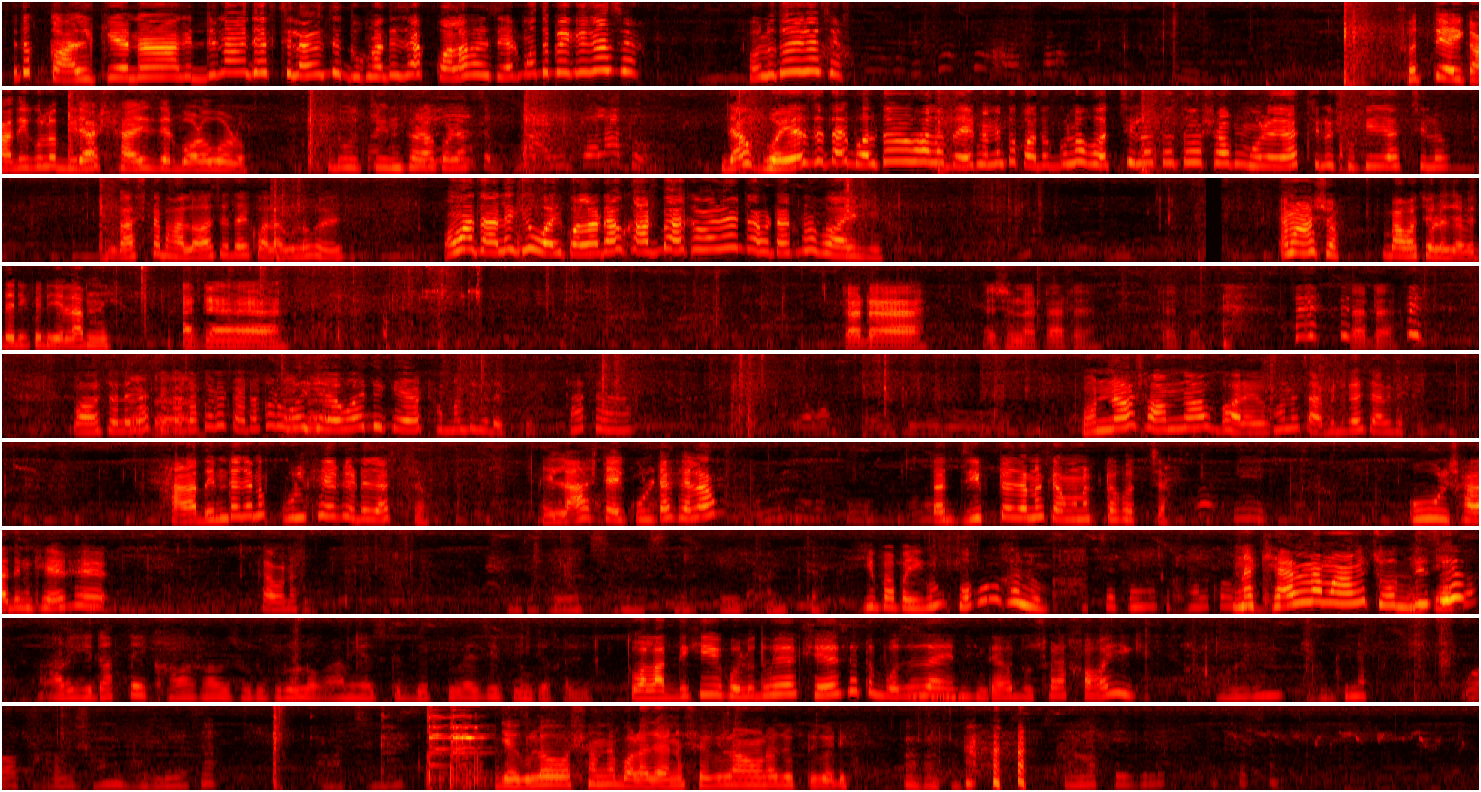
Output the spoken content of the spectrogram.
এ তো কালকে না, আগের দিন আমি দেখছিলাম যে দুখাতে যা কলা হয়েছে, এর মধ্যে পেকে গেছে, হলুদ হয়ে গেছে। সত্যি, এই কাঁদিগুলো বিরাট সাইজের, বড় বড়। দু তিন ছড়া করে। যা হয়েছে তাই বলতে হবে ভালো তো, এখানে তো কতগুলো হচ্ছিল তো তো সব মরে যাচ্ছিল, শুকিয়ে যাচ্ছিল। গাছটা ভালো আছে তাই কলাগুলো হয়েছে। ওমা তাহলে কি ওই কলাটাও কাটবে একেবারে? ওটা এখনও হয়নি। এমা আসো। বাবা চলে যাবে দেরি করে এলাম নেই। টাটা টাটা। এসো না টাটা টাটা টাটা। বাবা চলে যাচ্ছে টাটা করে টাটা করে। ওই যে ওইদিকে ঠাম্মার দিকে দেখছে। টাটা। ফোন নাও সব নাও ঘরে ওখানে চাবির গায়ে চাবি। সারাদিনটা যেন কুল খেয়ে কেটে যাচ্ছে। এই লাস্ট এই কুলটা খেলাম তার জিপটা যেন কেমন একটা হচ্ছে। কুল সারাদিন খেয়ে খেয়ে কেমন হি বাবা এগুলো কখন খালো? না খেয়াল না মা আমি চোখ দিছি আর এটাতেই খাওয়া সব শুরু করল। আমি আজকে দেখতে পাইছি তিনটে খাই তলার দিকে হলুদ হয়ে খেয়েছে তো বোঝা যায়নি। দেখো দুশোটা খাওয়াই কি? খাইলেন না। ও পাগলের সামনে ভুলে গেছে যেগুলো ওর সামনে বলা যায় না সেগুলো আমরা যুক্তি করি।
